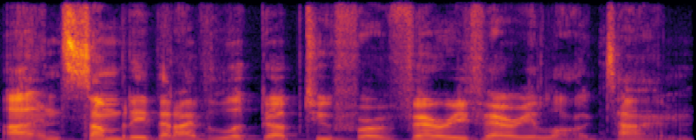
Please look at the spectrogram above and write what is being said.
uh, and somebody that I've looked up to for a very very long time.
